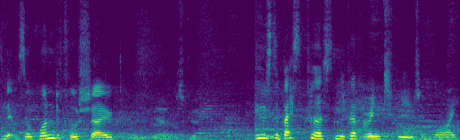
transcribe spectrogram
And it was a wonderful show. Yeah, it was good. Who's the best person you've ever interviewed and why?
